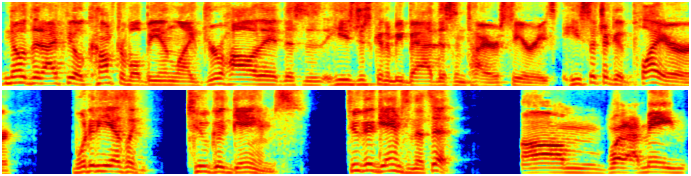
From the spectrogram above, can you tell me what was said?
know that I feel comfortable being like Jrue Holiday. This is he's just going to be bad this entire series. He's such a good player. What if he has like two good games, two good games, and that's it? Um, but I mean,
